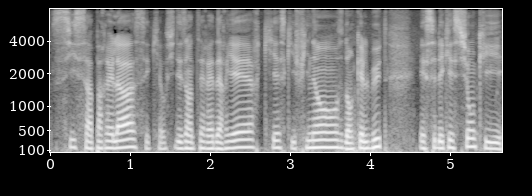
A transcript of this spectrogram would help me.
si ça apparaît là, c'est qu'il y a aussi des intérêts derrière, qui est-ce qui finance, dans quel but Et c'est des questions qui,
